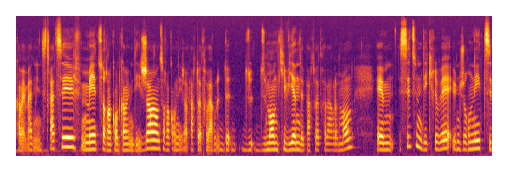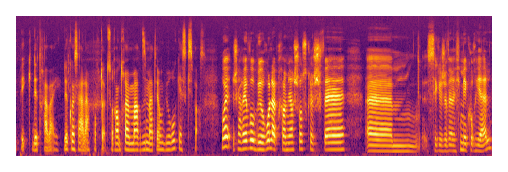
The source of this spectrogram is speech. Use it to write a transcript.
quand même administratif, mais tu rencontres quand même des gens, tu rencontres des gens partout à travers le, de- du, du monde qui viennent de partout à travers le monde. Hum, si tu me décrivais une journée typique de travail, de quoi ça a l'air pour toi? Tu rentres un mardi matin au bureau, qu'est-ce qui se passe? Oui, j'arrive au bureau. La première chose que je fais, euh, c'est que je vérifie mes courriels,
